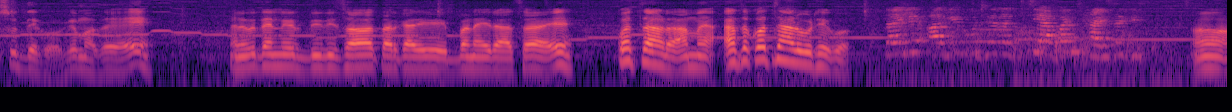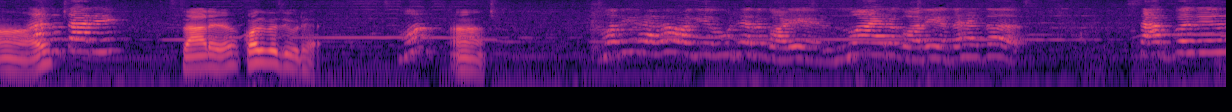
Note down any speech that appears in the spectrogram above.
सुत्दिएको हो कि म चाहिँ है? अनि उतानिर दिदी छ तरकारी बनाइरहेछ है? कति चाँडो? आमा आज कति चाँडो उठेको। अँ अँ है? चाँडै। हो? कति बजी उठे म? अँ। उठेर नुहाएर हेर्दाखेरि त सात बजेर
